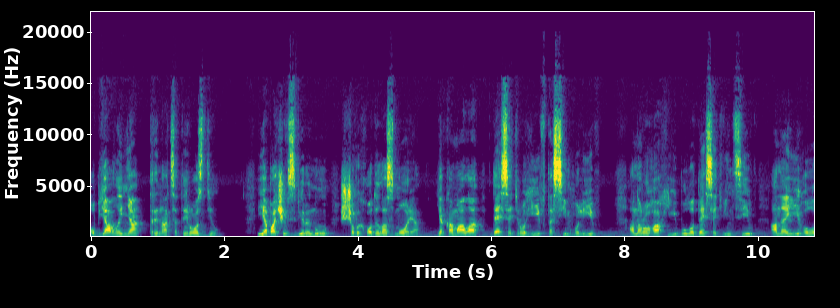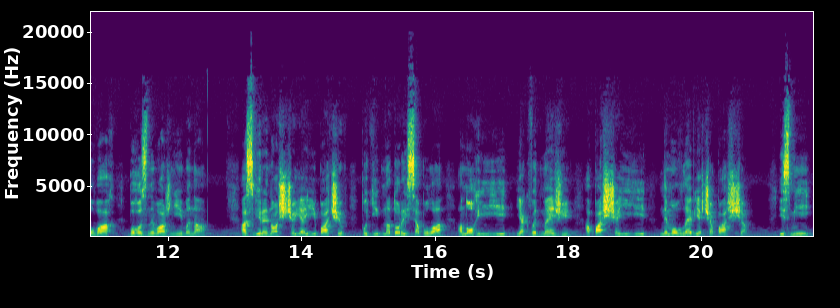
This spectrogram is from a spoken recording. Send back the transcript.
Об'явлення 13 розділ. І я бачив звірину, що виходила з моря, яка мала 10 рогів та 7 голів, а на рогах її було 10 вінців, а на її головах богозневажні імена. А звірино, що я її бачив, подібна до рися була, а ноги її, як ведмежі, а паща її, немов лев'яча паща. І Змій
